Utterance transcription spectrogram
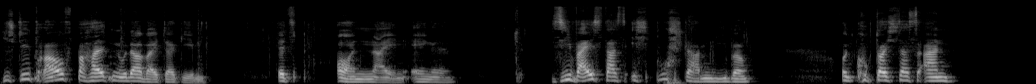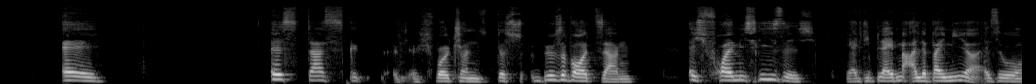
Hier steht drauf, behalten oder weitergeben. Jetzt... Oh nein, Engel. Sie weiß, dass ich Buchstaben liebe. Und guckt euch das an. Ey, ist das, ich wollte schon das böse Wort sagen. Ich freue mich riesig. Ja, die bleiben alle bei mir. Also,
